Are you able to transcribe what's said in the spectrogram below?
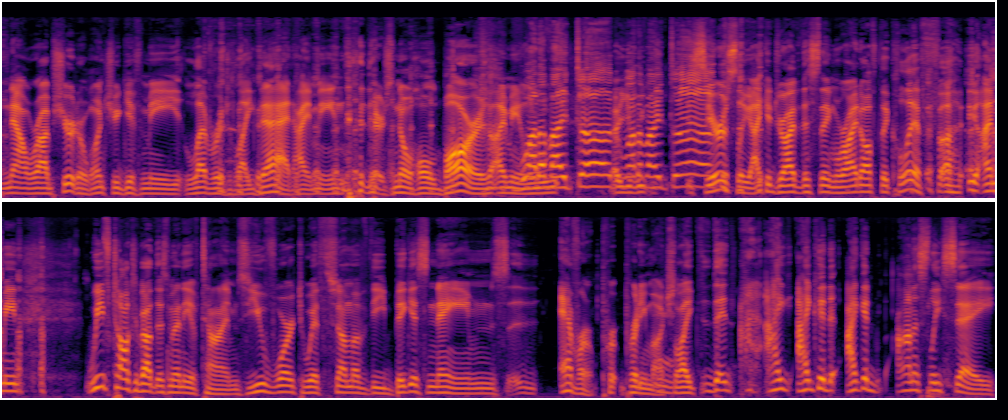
Now, Rob Shuter, once you give me leverage like that, I mean, there's no hold bars. I mean, What have I done? You- What have I done? Seriously, I could drive this thing right off the cliff. Uh, I mean, we've talked about this many of times. You've worked with some of the biggest names uh, ever, pr- pretty much. Like, they, I, I could, I could honestly say.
